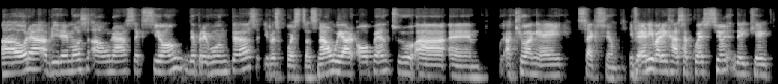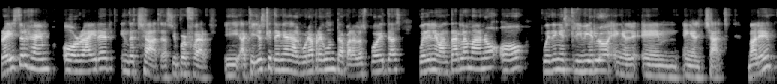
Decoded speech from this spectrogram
Ahora abriremos a una sección de preguntas y respuestas. Now we are open to a, um, a Q&A section. If anybody has a question, they can raise their hand or write it in the chat as you prefer. Y aquellos que tengan alguna pregunta para los poetas pueden levantar la mano o pueden escribirlo en el, en, en el chat, ¿vale?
